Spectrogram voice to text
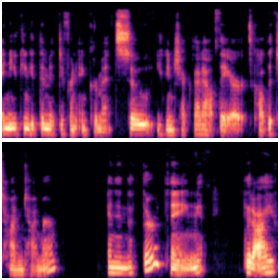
And you can get them at different increments. So you can check that out there. It's called the time timer. And then the third thing that I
